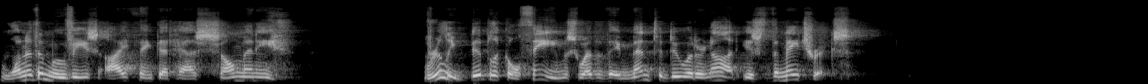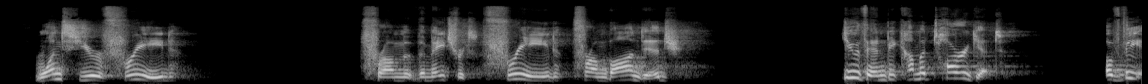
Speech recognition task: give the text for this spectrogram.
One of the movies I think that has so many really biblical themes, whether they meant to do it or not, is The Matrix. Once you're freed from the matrix, freed from bondage, you then become a target of the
